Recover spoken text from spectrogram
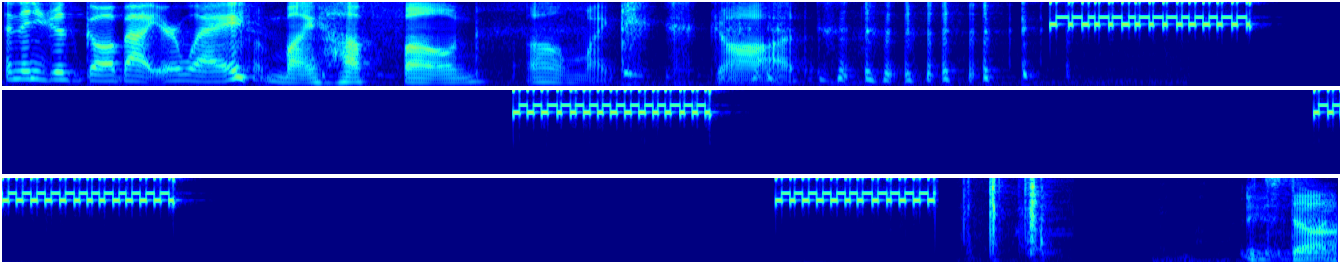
and then you just go about your way. My Hough phone. Oh my god. It's done.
